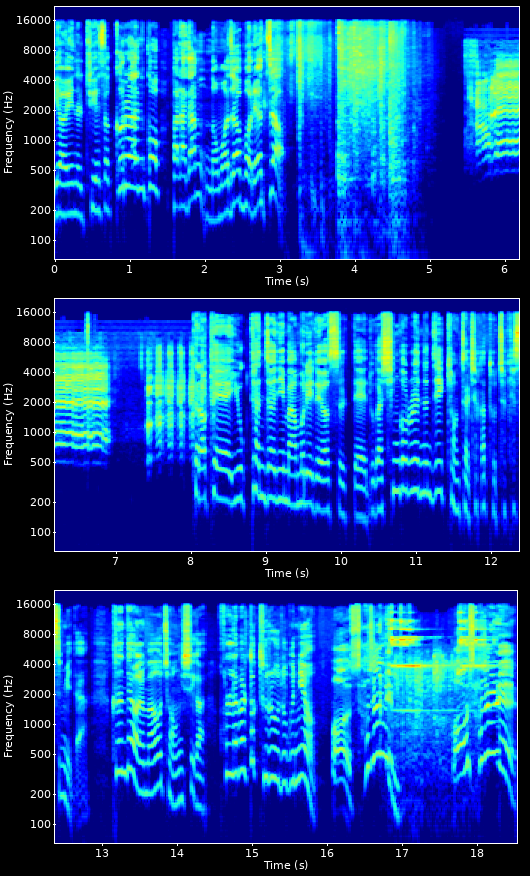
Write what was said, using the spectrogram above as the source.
여인을 뒤에서 끌어안고 바라당 넘어져 버렸죠. 그렇게 육탄전이 마무리되었을 때 누가 신고를 했는지 경찰차가 도착했습니다. 그런데 얼마 후 정 씨가 헐레벌떡 들어오더군요. 어 사장님 어 사장님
